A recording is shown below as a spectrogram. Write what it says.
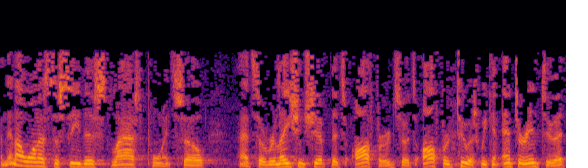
And then I want us to see this last point. So that's a relationship that's offered. So it's offered to us. We can enter into it.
